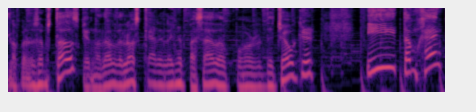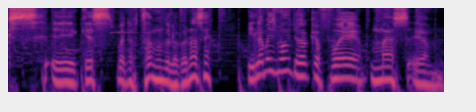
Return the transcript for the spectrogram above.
lo conocemos todos, ganador del Oscar el año pasado por The Joker. Y Tom Hanks, eh, que es, bueno, todo el mundo lo conoce. Y lo mismo, yo creo que fue más em,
